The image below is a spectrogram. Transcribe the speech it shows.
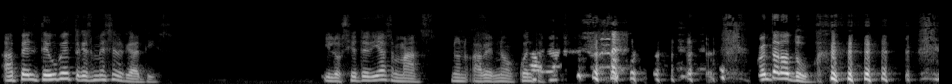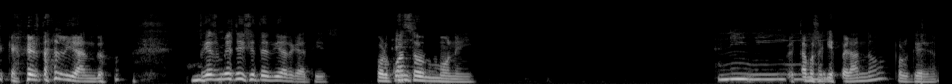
Apple TV, tres meses gratis. Y los siete días más. No, no, a ver, no, cuenta. Cuéntalo tú. que me estás liando. Tres meses y siete días gratis. ¿Por cuánto money? Ni, ni. Estamos aquí esperando porque...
